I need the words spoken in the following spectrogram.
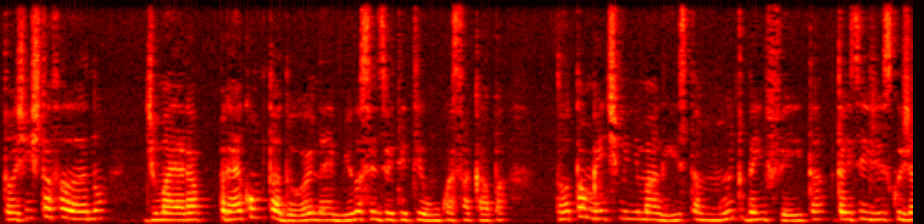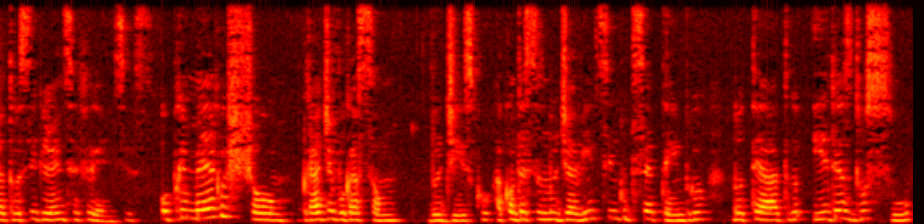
Então a gente está falando de uma era pré-computador, né, 1981, com essa capa totalmente minimalista, muito bem feita. Então esse disco já trouxe grandes referências. O primeiro show para divulgação do disco aconteceu no dia 25 de setembro no Teatro Ilhas do Sul.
